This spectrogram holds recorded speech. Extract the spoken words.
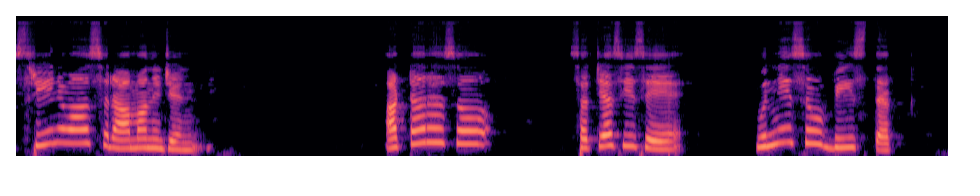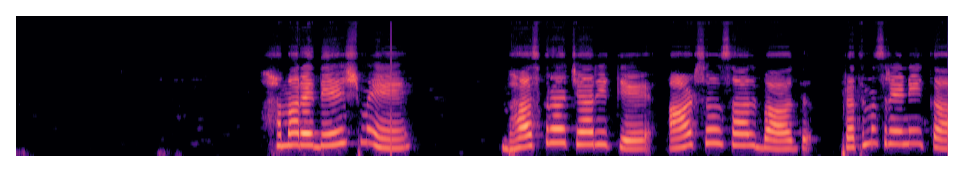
श्रीनिवास रामानुजन, अठारह से 1920 तक। हमारे देश में भास्कराचार्य के 800 साल बाद प्रथम श्रेणी का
